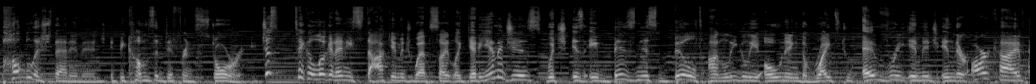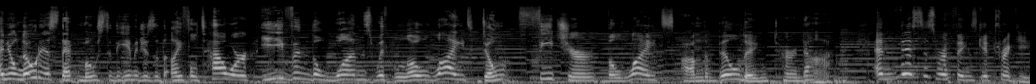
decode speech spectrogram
publish that image, it becomes a different story. Just take a look at any stock image website like Getty Images, which is a business built on legally owning the rights to every image image in their archive, and you'll notice that most of the images of the Eiffel Tower, even the ones with low light, don't feature the lights on the building turned on. And this is where things get tricky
